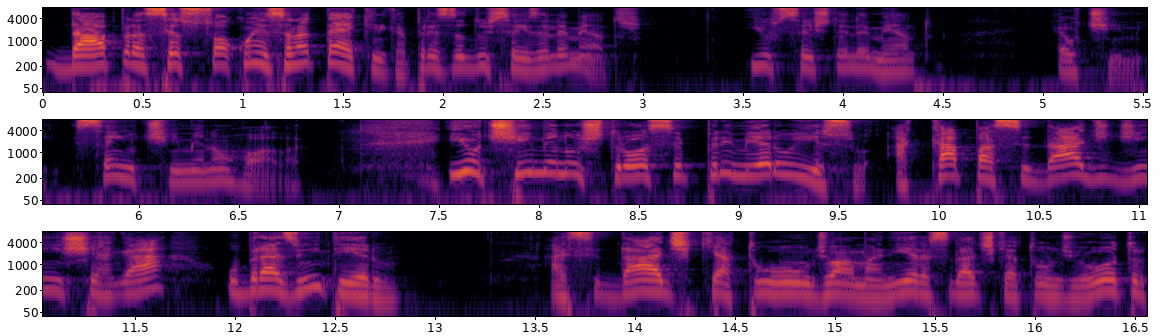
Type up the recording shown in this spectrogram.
dá para ser só conhecendo a técnica, precisa dos seis elementos. E o sexto elemento é o time. Sem o time não rola. E o time nos trouxe primeiro isso, a capacidade de enxergar o Brasil inteiro. As cidades que atuam de uma maneira, as cidades que atuam de outra.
